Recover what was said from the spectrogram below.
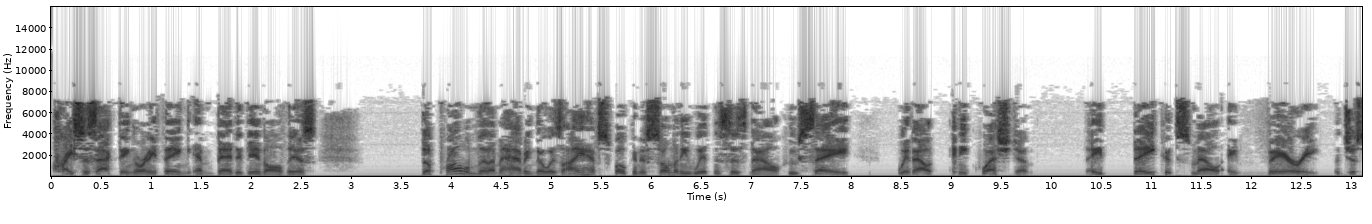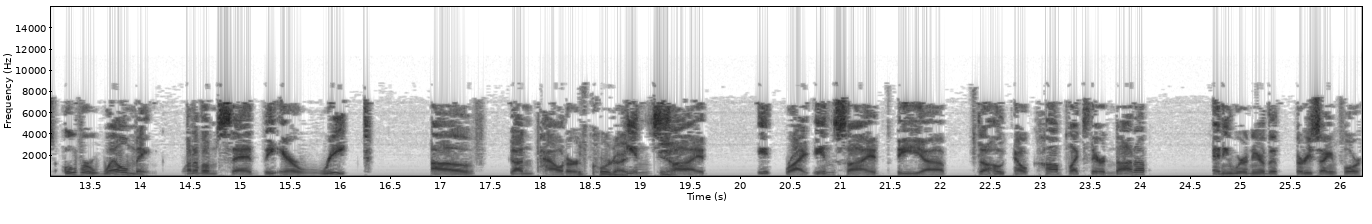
crisis acting or anything embedded in all this. The problem that I'm having though is I have spoken to so many witnesses now who say without any question they they could smell a very just overwhelming one of them said the air reeked of gunpowder cordite. yeah. inside it right inside the uh the hotel complex there not up anywhere near the 32nd floor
